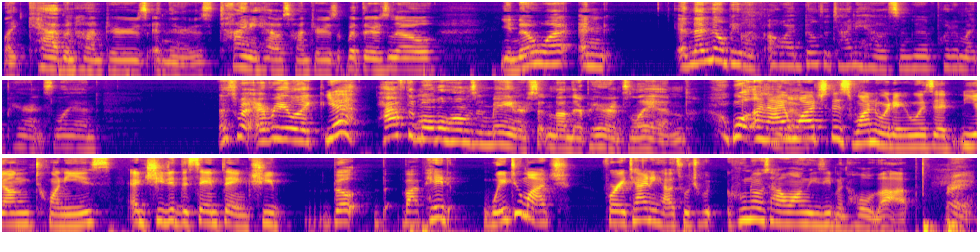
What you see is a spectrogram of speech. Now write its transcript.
like cabin hunters and there's tiny house hunters, but there's no, you know what? And and then they'll be like, oh, I built a tiny house. I'm going to put it in my parents' land. That's what every like Yeah. half the mobile homes in Maine are sitting on their parents' land. Well, and I know? watched this one where it was a young 20s, and she did the same thing. She built, b- paid way too much for a tiny house, which who knows how long these even hold up, Right.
